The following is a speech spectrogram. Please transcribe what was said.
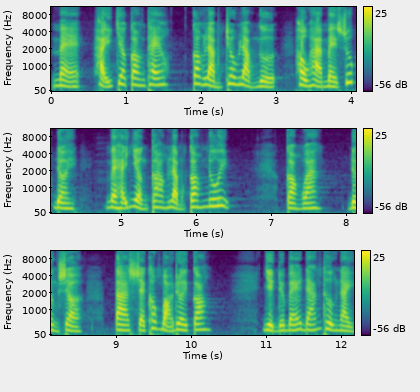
Mẹ, hãy cho con theo. Con làm trâu làm ngựa, hầu hạ mẹ suốt đời. Mẹ hãy nhận con làm con nuôi. Con ngoan, đừng sợ, ta sẽ không bỏ rơi con. Nhìn đứa bé đáng thương này,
